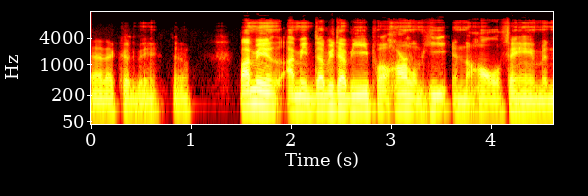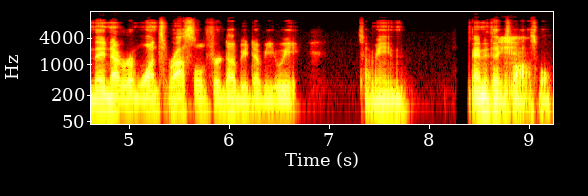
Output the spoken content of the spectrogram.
Yeah, that could be. too. I mean, I mean, WWE put Harlem Heat in the Hall of Fame, and they never once wrestled for WWE. So I mean, anything's possible.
